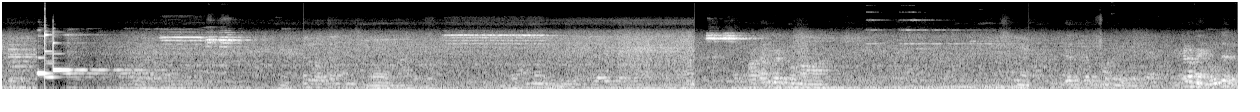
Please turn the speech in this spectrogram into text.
you. పక్కన పెట్టుకున్నామా ఎక్కడ మేము ఉండదు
